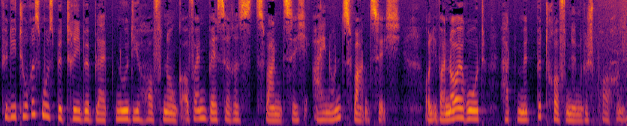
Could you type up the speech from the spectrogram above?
Für die Tourismusbetriebe bleibt nur die Hoffnung auf ein besseres 2021. Oliver Neuroth hat mit Betroffenen gesprochen.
